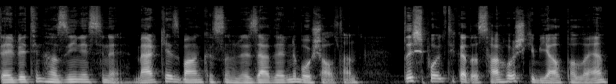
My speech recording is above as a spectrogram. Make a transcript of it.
devletin hazinesine, Merkez Bankası'nın rezervlerini boşaltan, dış politikada sarhoş gibi yalpalayan,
